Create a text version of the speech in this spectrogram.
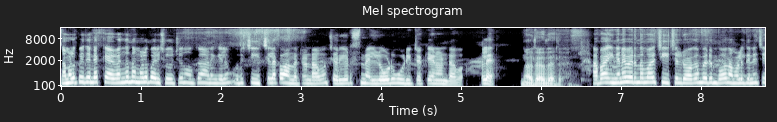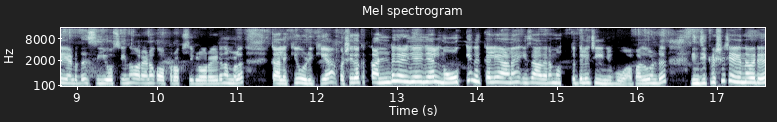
നമ്മളിപ്പോ ഇതിന്റെ കിഴങ്ങ് നമ്മൾ പരിശോധിച്ച് നോക്കുകയാണെങ്കിലും ഒരു ചീച്ചിലൊക്കെ വന്നിട്ടുണ്ടാവും. ചെറിയൊരു സ്മെല്ലോട് കൂടിയിട്ടൊക്കെയാണ് ഉണ്ടാവുക. അതെ അതെ അതെ. അപ്പൊ ഇങ്ങനെ വരുമ്പോൾ ചീച്ചൽ രോഗം വരുമ്പോൾ നമ്മൾ ഇതിന് ചെയ്യേണ്ടത് സി ഒ സി എന്ന് പറയുന്ന കോപ്പറോക്സി ക്ലോറൈഡ് നമ്മൾ കലക്കി ഒഴിക്കുക. പക്ഷെ ഇതൊക്കെ കണ്ടു കഴിഞ്ഞു കഴിഞ്ഞാൽ നോക്കി നിൽക്കലെയാണ് ഈ സാധനം മൊത്തത്തിൽ ചീഞ്ഞു പോവുക. അപ്പൊ അതുകൊണ്ട് ഇഞ്ചി കൃഷി ചെയ്യുന്നവര്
